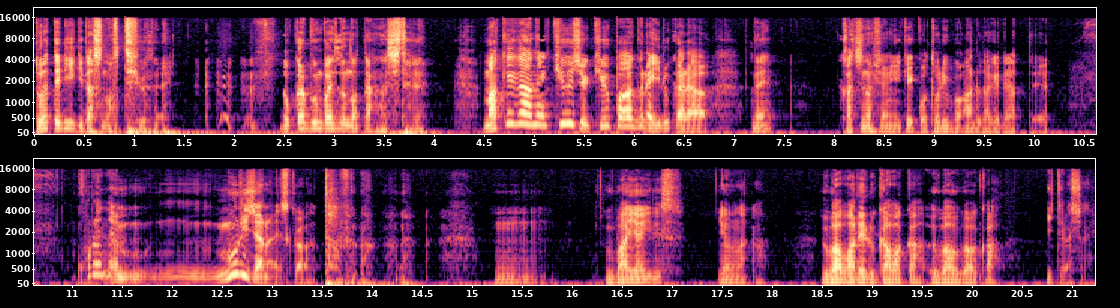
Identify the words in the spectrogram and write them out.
どうやって利益出すのっていうね。どっから分配するのって話で。負けがね、99%ぐらいいるから、ね、勝ちの人に結構取り分あるだけであって、これね、無理じゃないですか、多分 うん。奪い合いです、世の中。奪われる側か、奪う側か。いってらっしゃい。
